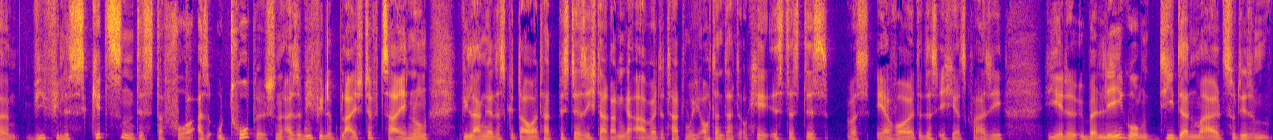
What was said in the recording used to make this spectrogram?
Ähm, wie viele Skizzen das davor, also utopisch, ne? also wie viele Bleistiftzeichnungen, wie lange das gedauert hat, bis der sich daran gearbeitet hat, wo ich auch dann dachte, okay, ist das das, was er wollte, dass ich jetzt quasi jede Überlegung, die dann mal zu diesem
